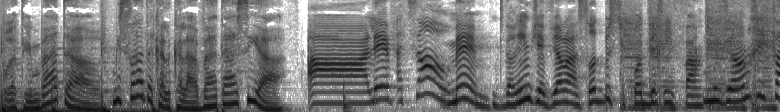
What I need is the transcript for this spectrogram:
פרטים באתר, משרד הכלכלה והתעשייה. א', עצור, מ', דברים שאפשר לעשות בסוכות בחיפה. מוזיאון חיפה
